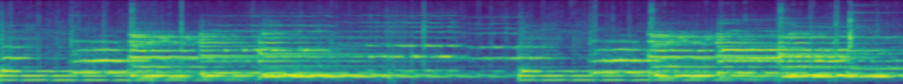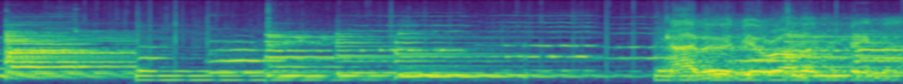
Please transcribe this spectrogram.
I've heard you're rather famous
